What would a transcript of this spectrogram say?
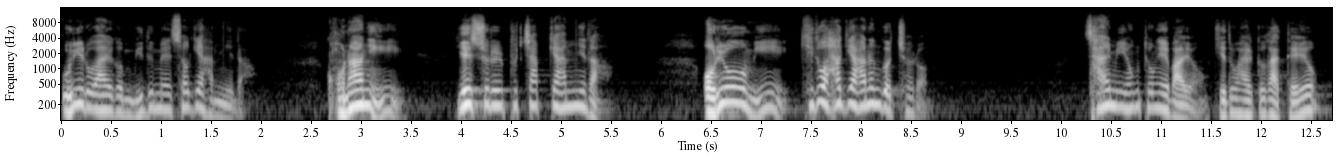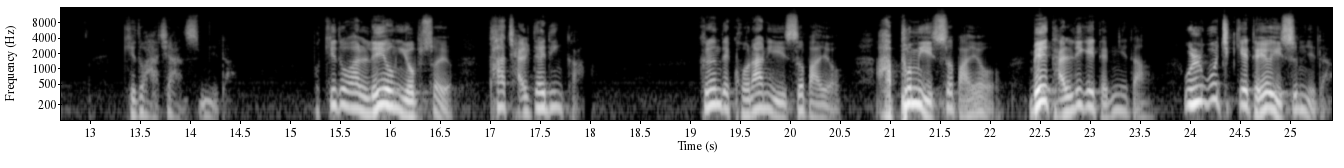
우리로 하여금 믿음에 서게 합니다. 고난이 예수를 붙잡게 합니다. 어려움이 기도하게 하는 것처럼 삶이 형통해 봐요. 기도할 것 같아요? 기도하지 않습니다. 뭐 기도할 내용이 없어요. 다 잘 되니까. 그런데 고난이 있어 봐요. 아픔이 있어 봐요. 매 달리게 됩니다. 울부짖게 되어 있습니다.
